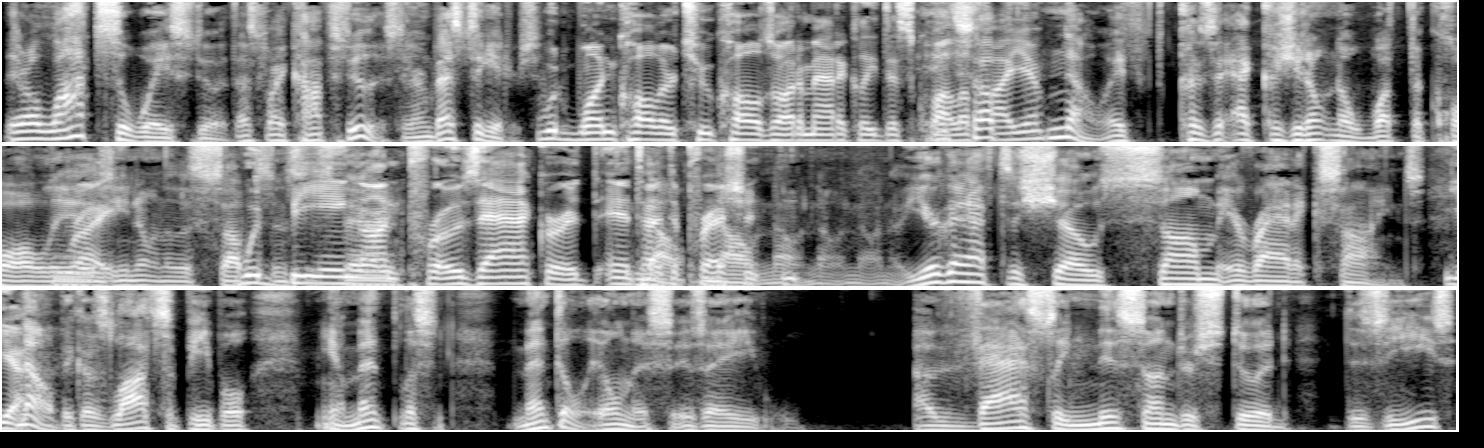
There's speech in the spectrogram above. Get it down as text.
There are lots of ways to do it. That's why cops do this. They're investigators. Would one call or two calls automatically disqualify up, you? No, because because you don't know what the call is. Right. You don't know the substance. Would being on Prozac or antidepressant? No, no, no, no, no. You're going to have to show some erratic signs. Yeah. No, because lots of people, you know, men, listen, mental illness is a a vastly misunderstood disease.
